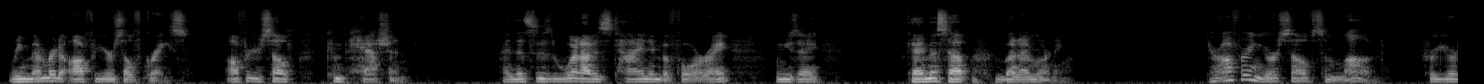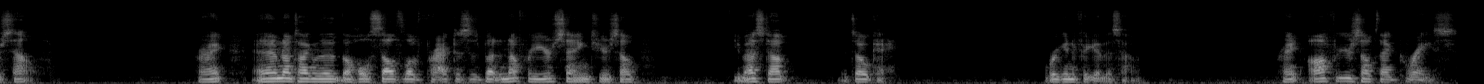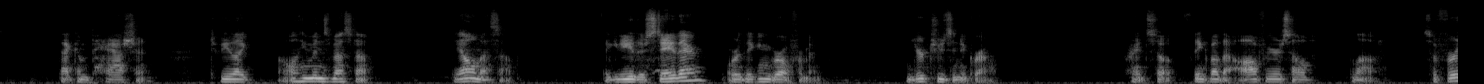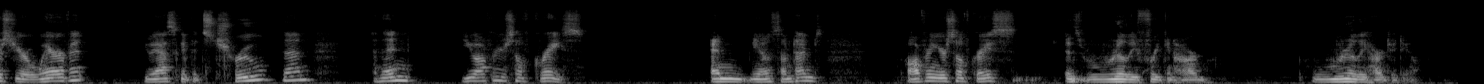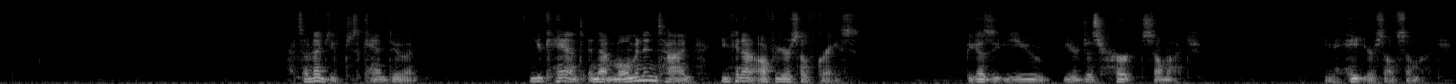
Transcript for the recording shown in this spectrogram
Remember to offer yourself grace, offer yourself compassion. And this is what I was tying in before, right? When you say, okay, I messed up, but I'm learning. You're offering yourself some love for yourself. Right? And I'm not talking the, the whole self love practices, but enough where you're saying to yourself, you messed up, it's okay. We're going to figure this out. Right? Offer yourself that grace, that compassion to be like, all humans messed up. They all mess up. They can either stay there or they can grow from it. You're choosing to grow. Right? So think about that. Offer yourself love. So first you're aware of it. You ask if it's true then, and then you offer yourself grace. And you know, sometimes offering yourself grace is really freaking hard. Really hard to do. Sometimes you just can't do it. You can't. In that moment in time, you cannot offer yourself grace because you you're just hurt so much. You hate yourself so much.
